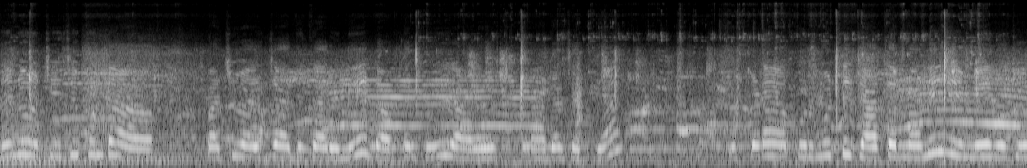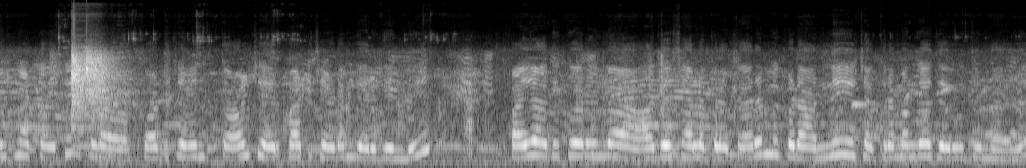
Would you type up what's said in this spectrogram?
నేను చీచుకుంట పశు వైద్య అధికారిని డాక్టర్ పి రాధా రాధాసత్య ఇక్కడ కురుముట్టి జాతరలోని మీరు చూసినట్టయితే ఇక్కడ ఫార్టీ సెవెన్ స్టాల్స్ ఏర్పాటు చేయడం జరిగింది. పై అధికారుల ఆదేశాల ప్రకారం ఇక్కడ అన్నీ సక్రమంగా జరుగుతున్నాయి.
